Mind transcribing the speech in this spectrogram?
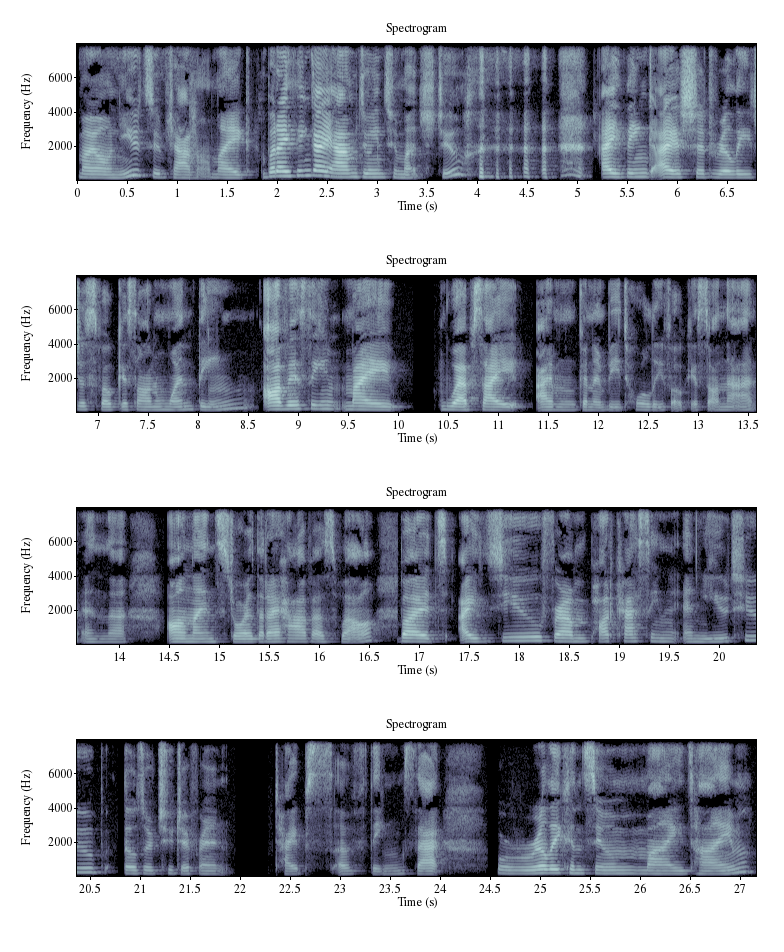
my own YouTube channel. Like, but I think I am doing too much too. I think I should really just focus on one thing. Obviously, my website, I'm going to be totally focused on that and the online store that I have as well. But I do from podcasting and YouTube, those are two different types of things that really consume my time.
